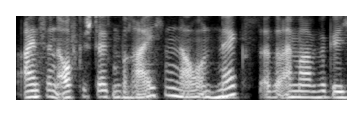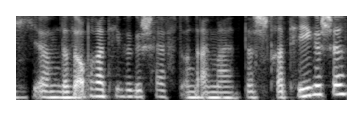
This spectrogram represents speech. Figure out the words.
einzeln aufgestellten Bereichen, Now und Next. Also einmal wirklich ähm, das operative Geschäft und einmal das strategische.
